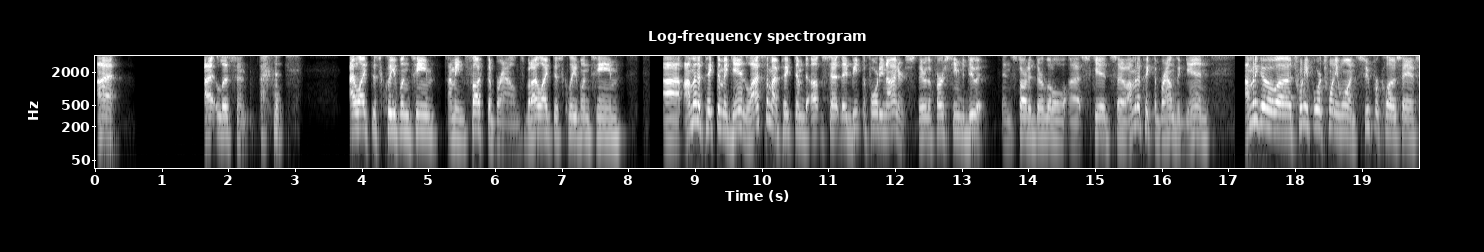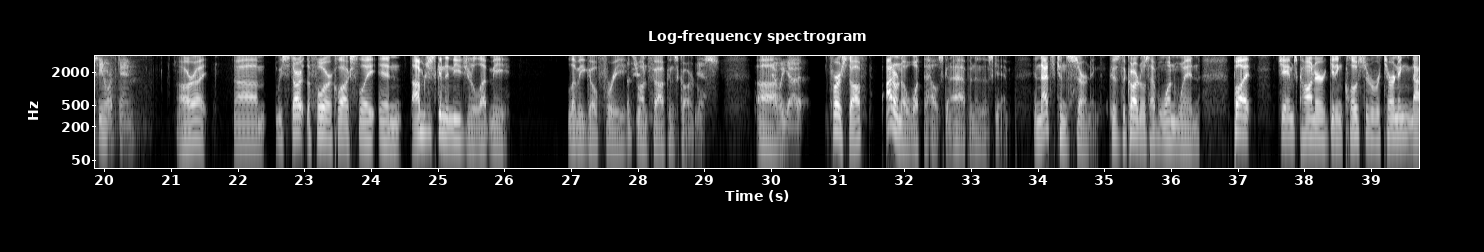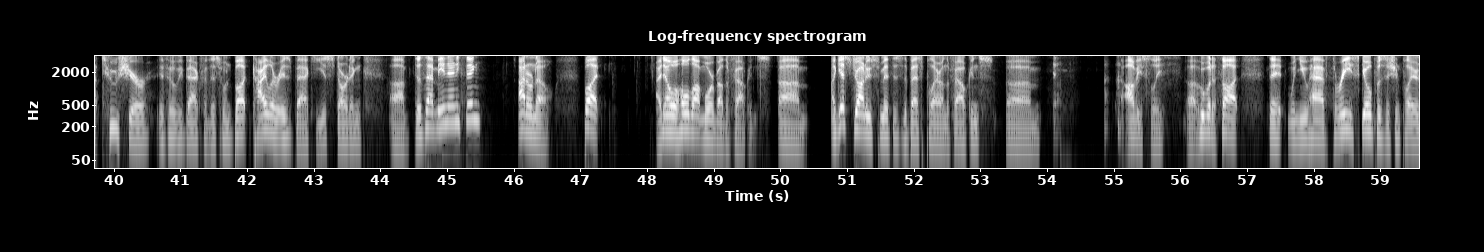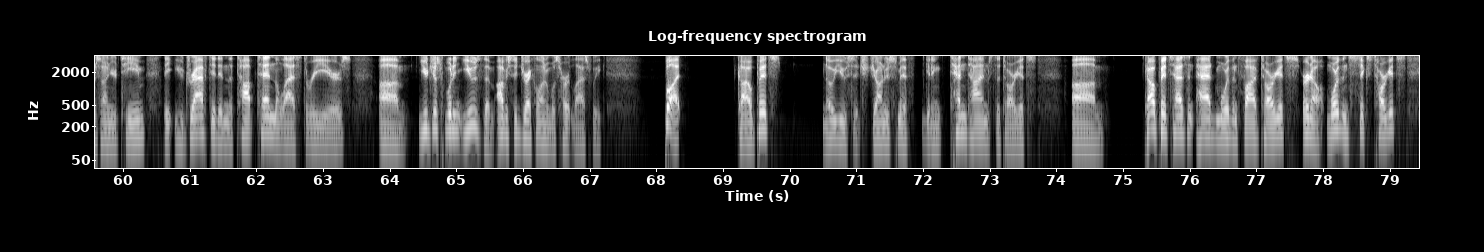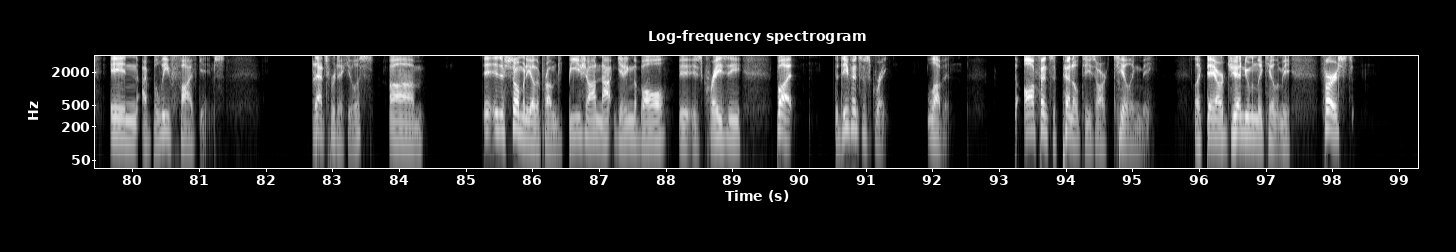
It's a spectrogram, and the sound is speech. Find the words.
I I listen. I like this Cleveland team. I mean, fuck the Browns, but I like this Cleveland team. Uh, I'm going to pick them again. Last time I picked them to upset, they beat the 49ers. They were the first team to do it and started their little uh, skid. So I'm going to pick the Browns again. I'm going to go uh, 24 21, super close AFC North game. All right. Um, we start the four o'clock slate, and I'm just going to need you to let me let me go free your... on Falcons Cardinals. Yeah. yeah, we got it. First off, I don't know what the hell's going to happen in this game, and that's concerning because the Cardinals have one win, but James Conner getting closer to returning. Not too sure if he'll be back for this one, but Kyler is back. He is starting. Uh, does that mean anything? I don't know. But I know a whole lot more about the Falcons. Um, I guess Jonnu Smith is the best player on the Falcons. Um, obviously. Uh, who would have thought that when you have three skill position players on your team that you drafted in the top 10 the last three years, um, you just wouldn't use them. Obviously, Drake London was hurt last week. But Kyle Pitts, no usage. Jonnu Smith getting 10 times the targets. Um, Kyle Pitts hasn't had more than five targets, or no, more than six targets in, I believe, five games. That's ridiculous. Um, it, it, there's so many other problems. Bijan not getting the ball is, is crazy, but the defense is great. Love it. The offensive penalties are killing me. Like they are genuinely killing me. First,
